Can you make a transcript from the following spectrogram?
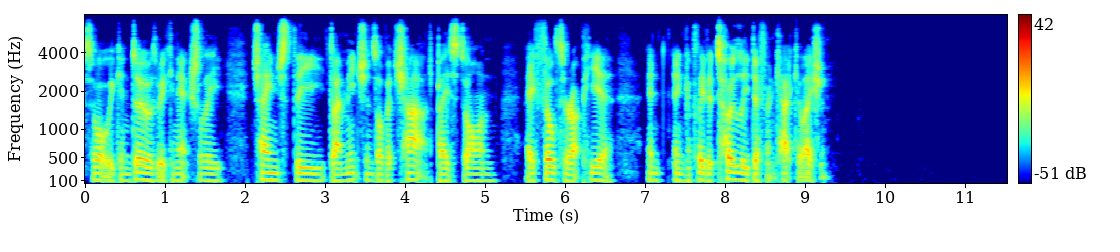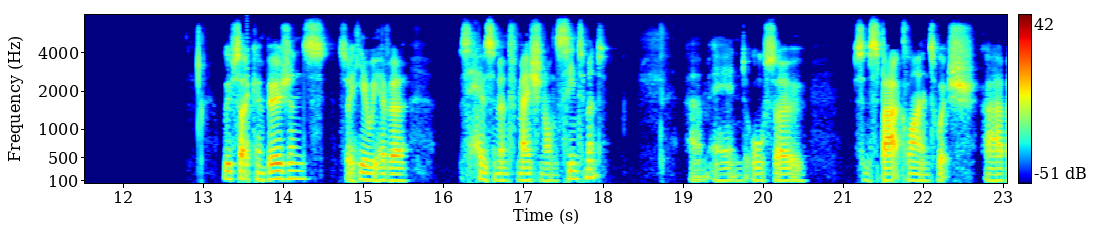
So what we can do is we can actually change the dimensions of a chart based on a filter up here and, and complete a totally different calculation. Website conversions. So here we have a have some information on sentiment um, and also some spark lines which are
